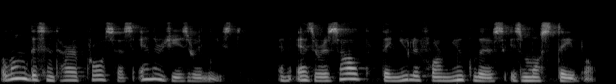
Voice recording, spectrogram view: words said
Along this entire process, energy is released, and as a result, the newly formed nucleus is more stable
